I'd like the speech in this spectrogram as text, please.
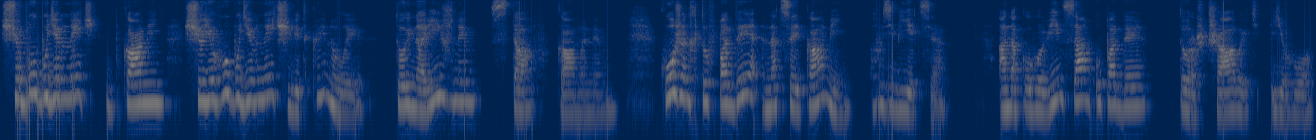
що був будівнич... камінь, що його будівничі відкинули, той наріжним став каменем. Кожен, хто впаде на цей камінь, розіб'ється, а на кого він сам упаде, то розчавить його.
